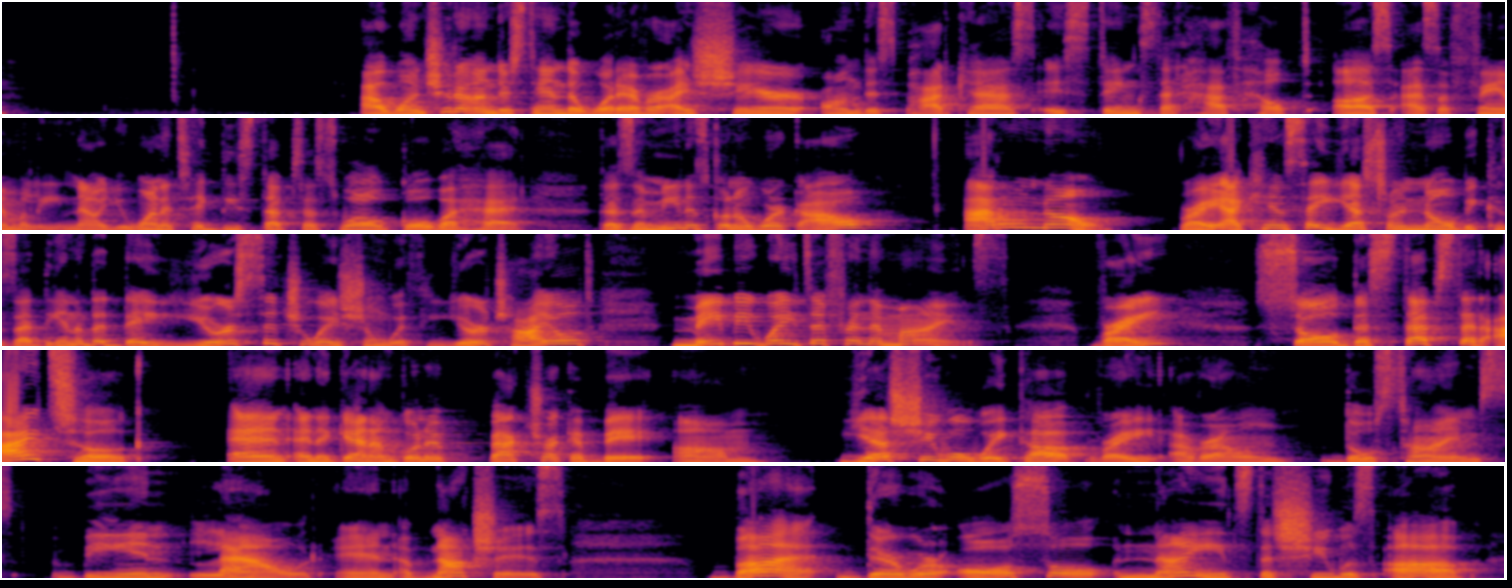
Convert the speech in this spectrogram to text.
I want you to understand that whatever I share on this podcast is things that have helped us as a family. Now, you want to take these steps as well, go ahead. Doesn't mean it's going to work out. I don't know right? I can't say yes or no because at the end of the day, your situation with your child may be way different than mine's, right? So the steps that I took, and and again, I'm gonna backtrack a bit. Um, yes, she will wake up right around those times being loud and obnoxious. But there were also nights that she was up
